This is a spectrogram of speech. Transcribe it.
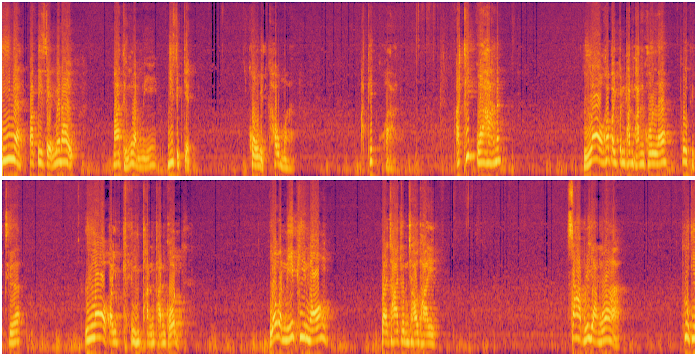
นี้เนี่ยปฏิเสธไม่ได้มาถึงวันนี้ 27 โควิดเข้ามา อาทิตย์กว่า อาทิตย์กว่านะ ล่อเข้าไปเป็นพันๆคนแล้ว ผู้ติดเชื้อ ล่อไปเป็นพันๆคน แล้ววันนี้พี่น้องประชาชนชาวไทย ทราบหรือยังว่า ผู้ที่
